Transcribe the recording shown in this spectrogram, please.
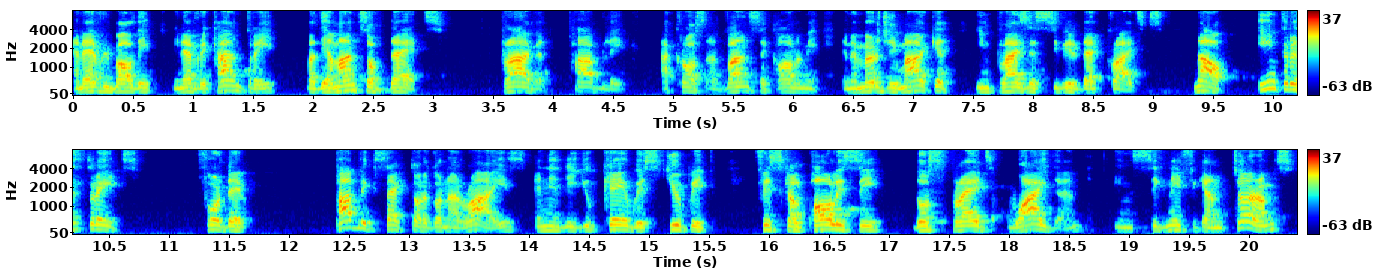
and everybody in every country, but the amounts of debts, private, public, across advanced economy and emerging market implies a severe debt crisis. Now, interest rates for the public sector are going to rise. And in the UK, with stupid fiscal policy, those spreads widened in significant terms.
